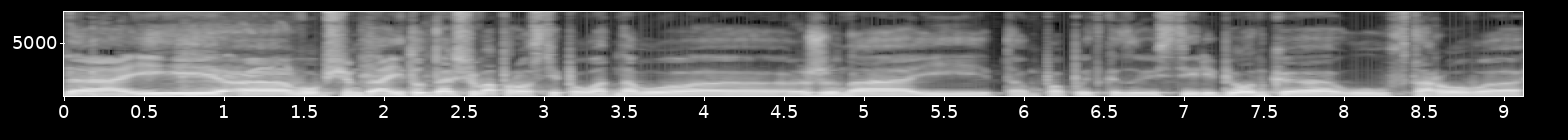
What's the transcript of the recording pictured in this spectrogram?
Да, и, в общем, да, и тут дальше вопрос, типа, у одного жена и там попытка завести ребенка, у второго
